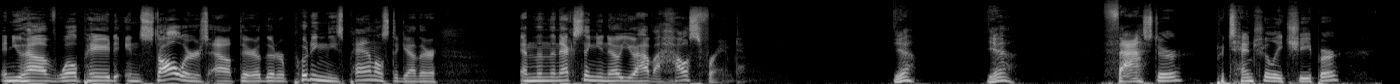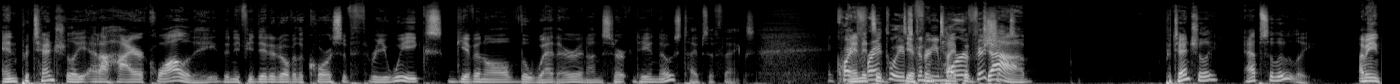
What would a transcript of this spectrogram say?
and you have well paid installers out there that are putting these panels together. And then the next thing you know, you have a house framed. Yeah. Yeah. Faster, potentially cheaper, and potentially at a higher quality than if you did it over the course of three weeks, given all the weather and uncertainty and those types of things. And quite and frankly, it's, a it's going to different be more type efficient. of job. Potentially, absolutely. I mean,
